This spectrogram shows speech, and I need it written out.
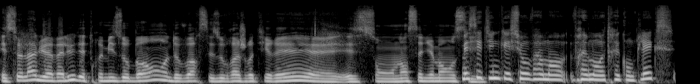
Et cela lui a valu d'être mis au banc, de voir ses ouvrages retirés et son enseignement aussi. Mais c'est une question vraiment, vraiment très complexe.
